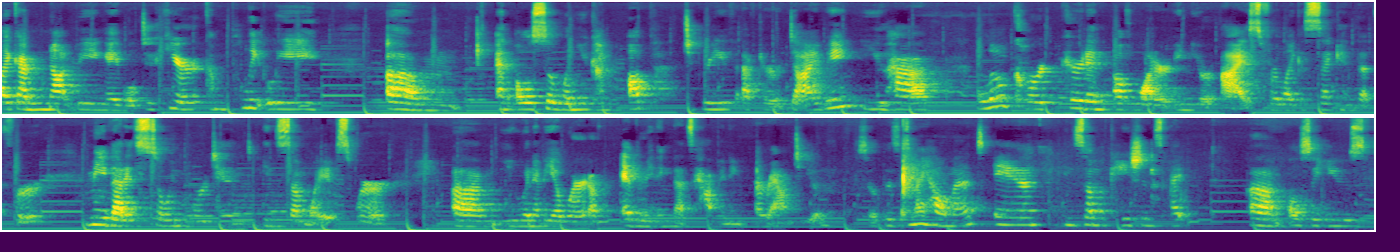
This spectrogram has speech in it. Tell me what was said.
like I'm not being able to hear completely. Um, and also when you come up to breathe after diving, you have a little curtain of water in your eyes for like a second that for me that is so important in some waves where um, you want to be aware of everything that's happening around you. So this is my helmet and in some occasions I um, also use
